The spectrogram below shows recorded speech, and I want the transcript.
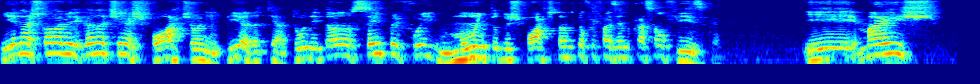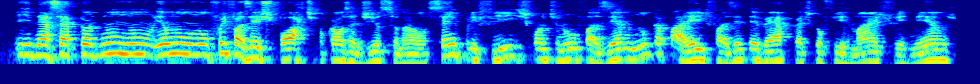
E na escola americana tinha esporte, Olimpíada, tinha tudo, então eu sempre fui muito do esporte, tanto que eu fui fazer educação física. E mas e nessa época eu não, não, eu não, não fui fazer esporte por causa disso, não. Sempre fiz, continuo fazendo, nunca parei de fazer. Teve épocas que eu fiz mais, fiz menos.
